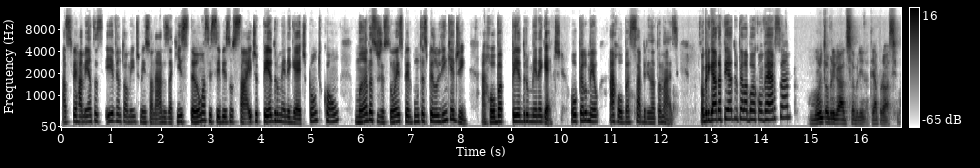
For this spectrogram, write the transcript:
As ferramentas eventualmente mencionadas aqui estão acessíveis no site pedromeneghetti.com. Manda sugestões, perguntas pelo LinkedIn, arroba Pedro Meneghetti, ou pelo meu, arroba Sabrina Tomasi. Obrigada, Pedro, pela boa conversa. Muito obrigado, Sabrina. Até a próxima.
